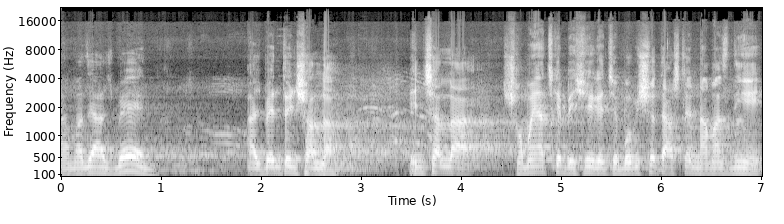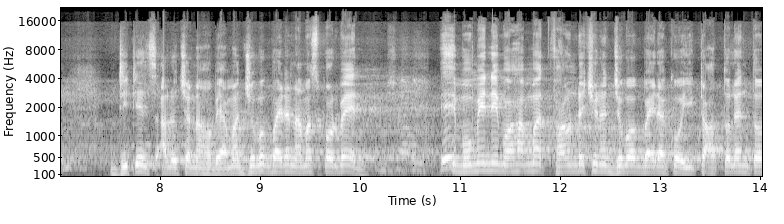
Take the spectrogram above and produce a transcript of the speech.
নামাজে আসবেন? আসবেন তো ইনশাল্লাহ ইনশাল্লাহ সময় আজকে বেশি হয়ে গেছে ভবিষ্যতে আসলেন নামাজ নিয়ে ডিটেলস আলোচনা হবে। আমার যুবক ভাইরা নামাজ পড়বেন? এই মোমেনে মোহাম্মদ ফাউন্ডেশনের যুবক ভাইরা কই একটু হাত তোলেন তো।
